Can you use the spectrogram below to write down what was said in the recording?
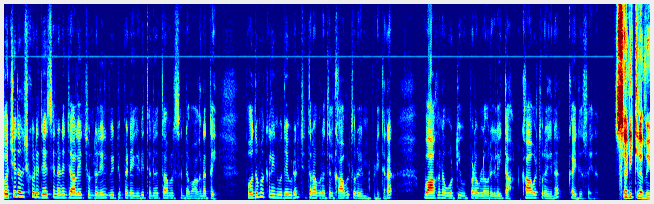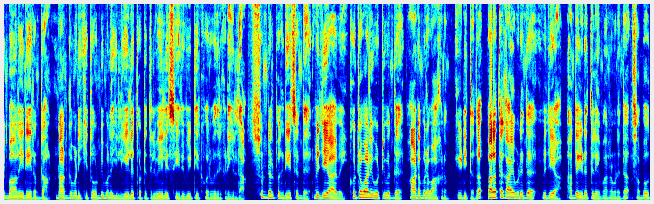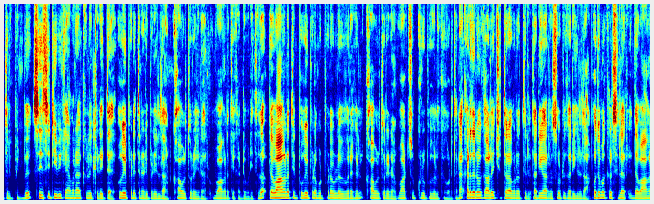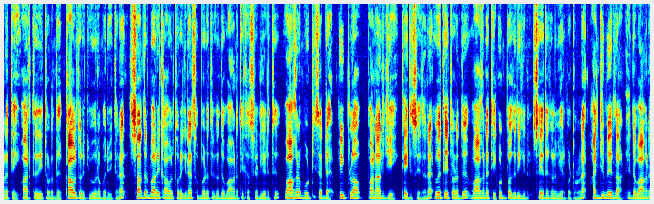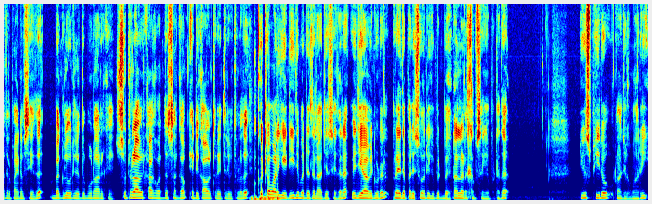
கொச்சி தனுஷ்கோடி தேசிய நெடுஞ்சாலை சுண்டலில் வீட்டுப் பெண்ணை இடித்து நிறுத்தாமல் சென்ற வாகனத்தை பொதுமக்களின் உதவியுடன் சித்ராபுரத்தில் காவல்துறையினர் பிடித்தனர். வாகன ஓட்டி உட்பட உள்ளவர்களை தான் காவல்துறையினர் கைது செய்தது. சனிக்கிழமை மாலை நேரம்தான். நான்கு மணிக்கு தொண்டிமலையில் ஏலத்தோட்டத்தில் வேலை செய்து வீட்டிற்கு வருவதற்கிடையில் தான் சுண்டல் பகுதியைச் சேர்ந்த விஜயாவை குற்றவாளி ஓட்டி வந்த ஆடம்பர வாகனம் இடித்தது. பலத்த காயமடைந்த விஜயா அந்த இடத்திலே மரணமடைந்தார். சம்பவத்திற்கு பின்பு சிசிடிவி கேமராக்களில் கிடைத்த புகைப்படத்தின் அடிப்படையில் தான் காவல்துறையினர் வாகனத்தை கண்டுபிடித்தது. இந்த வாகனத்தின் புகைப்படம் உட்பட உள்ள விவரங்கள் காவல்துறையினர் வாட்ஸ்அப் குரூப்புகளுக்கு கொடுத்தனர் கடந்த காலை சித்ராபுரத்தில் தனியார் ரிசோர்ட்டுக்கு அருகில் தான் பொதுமக்கள் சிலர் இந்த வாகனத்தை பார்த்ததை தொடர்ந்து காவல்துறைக்கு விவரம் அறிவித்தனர். சாந்தன்பாறை காவல்துறையினர் சம்பவ இடத்திற்கு வந்து வாகனத்தை கஸ்டடியில் எடுத்து வாகனம் ஓட்டி சென்ற பீப்ளா பானார்ஜியை கைது செய்தனர். விபத்தை தொடர்ந்து வாகனத்தின் முன்பகுதியில் சேதங்களும் ஏற்பட்டுள்ளன. அஞ்சு பேர் தான் இந்த வாகனத்தில் பயணம் செய்து பெங்களூரிலிருந்து மூணாருக்கு சுற்றுலாவிற்காக வந்த சங்கம் என்று காவல்துறை தெரிவித்துள்ளது. குற்றவாளியை நீதிமன்றத்தில் ஆஜர் செய்தனர். விஜயாவின் உடல் பிரேத பரிசோதனைக்கு பின்பு நல்லடக்கம் செய்யப்பட்டது. News bureau Rajakumari.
